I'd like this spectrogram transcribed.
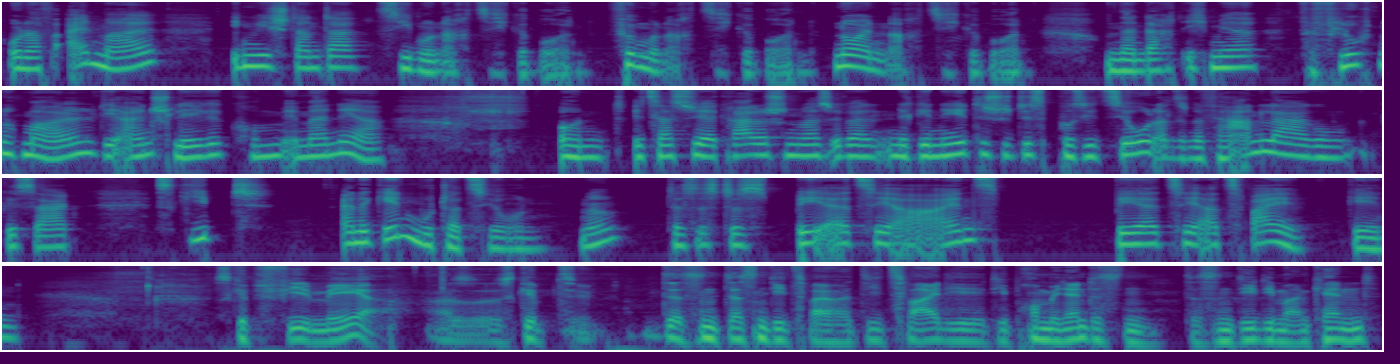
und auf einmal irgendwie stand da 87 geboren, 85 geboren, 89 geboren. Und dann dachte ich mir, verflucht nochmal, die Einschläge kommen immer näher. Und jetzt hast du ja gerade schon was über eine genetische Disposition, also eine Veranlagung gesagt. Es gibt eine Genmutation, ne? Das ist das BRCA1, BRCA2 Gen. Es gibt viel mehr. Also es gibt das sind, das sind die zwei, die zwei, die, die prominentesten. Das sind die, die man kennt.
